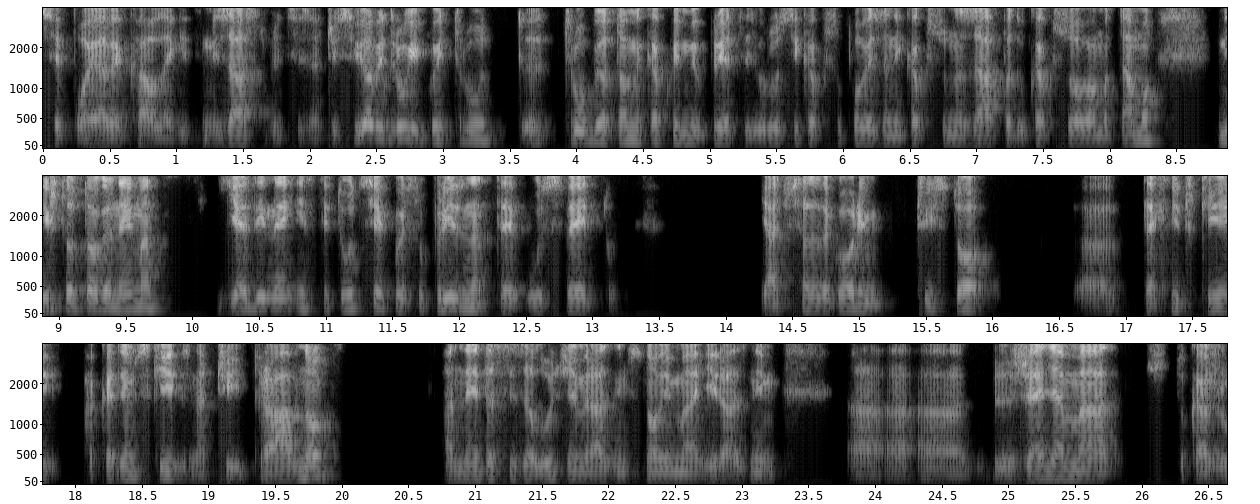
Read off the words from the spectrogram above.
se pojave kao legitimni zastupnici. Znači svi ovi drugi koji tru, trube o tome kako imaju prijatelji u Rusiji, kako su povezani, kako su na zapadu, kako su ovamo tamo, ništa od toga nema. Jedine institucije koje su priznate u svetu, ja ću sada da govorim čisto uh, tehnički, akademski, znači pravno, a ne da se zaluđujem raznim snovima i raznim a, a, a, željama, što kažu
